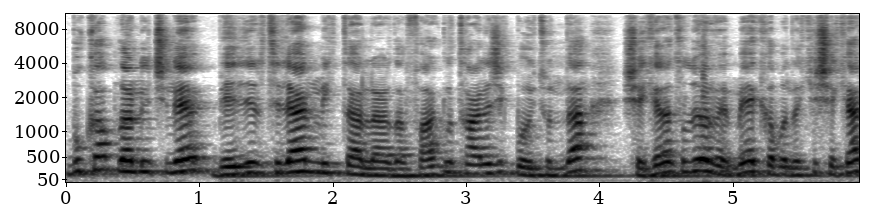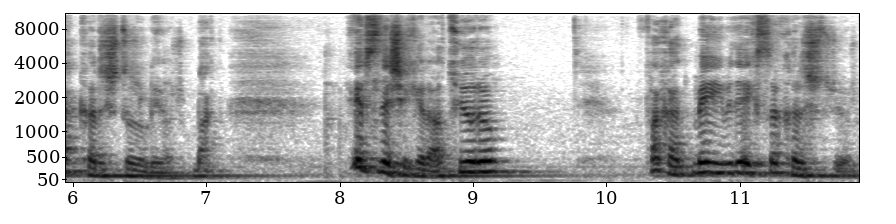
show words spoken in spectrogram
Bu kapların içine belirtilen miktarlarda farklı tanecik boyutunda şeker atılıyor ve M kabındaki şeker karıştırılıyor. Bak. Hepsine şekeri atıyorum. Fakat M'yi bir de ekstra karıştırıyorum.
